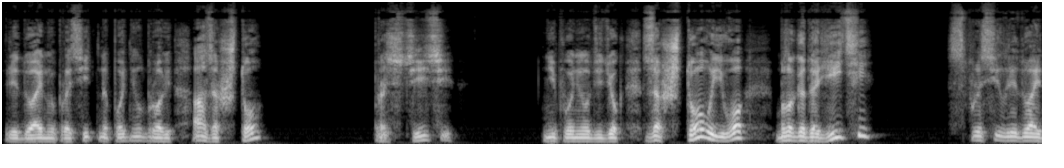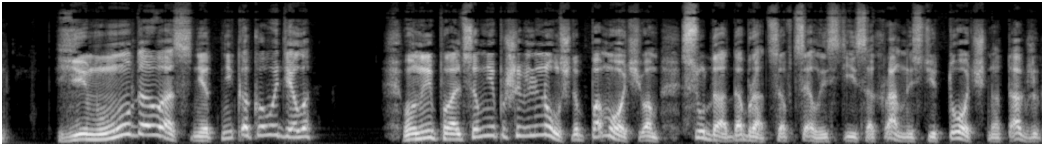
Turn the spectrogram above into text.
Редуайн вопросительно поднял брови. — А за что? — Простите, — не понял дедек. — За что вы его благодарите? — спросил Редуайн. — Ему до вас нет никакого дела. Он и пальцем не пошевельнул, чтобы помочь вам сюда добраться в целости и сохранности точно так же,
